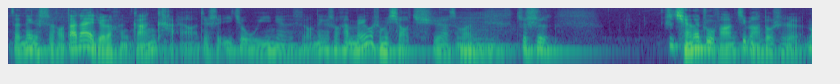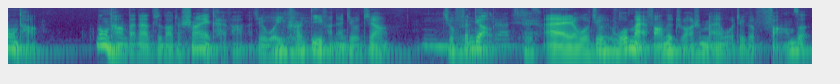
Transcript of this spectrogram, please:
在那个时候，大家也觉得很感慨啊，就是一九五一年的时候，那个时候还没有什么小区啊，什么，嗯就是之前的住房基本上都是弄堂，弄堂大家知道，这商业开发的，就是我一块地，反正就这样，嗯就分掉了。哎，我就我买房子主要是买我这个房子，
